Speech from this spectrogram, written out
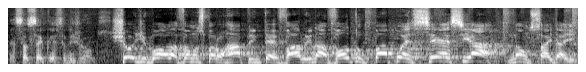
nessa sequência de jogos. Show de bola, vamos para um rápido intervalo e na volta o papo é CSA. Não sai daí.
